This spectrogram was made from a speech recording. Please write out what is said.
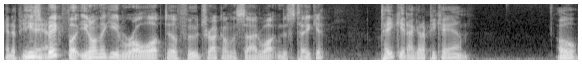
and a PKM. He's Bigfoot. You don't think he'd roll up to a food truck on the sidewalk and just take it? Take it. I got a PKM. Oh,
